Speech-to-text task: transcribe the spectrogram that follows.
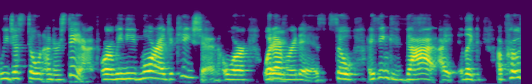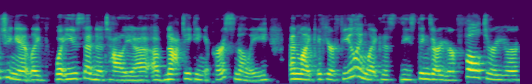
we just don't understand or we need more education or whatever right. it is. So i think that i like approaching it like what you said natalia of not taking it personally. And like if you're feeling like this these things are your fault or you're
